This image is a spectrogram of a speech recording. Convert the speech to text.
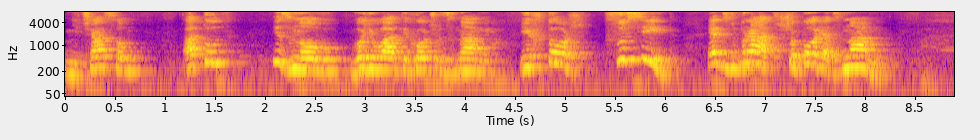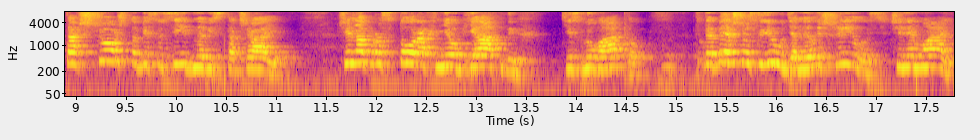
ні часом. А тут і знову воювати хочуть з нами. І хто ж? Сусід, екс-брат, що поряд з нами. Та що ж тобі сусід не вистачає? Чи на просторах необ'ятних тіснувато? В тебе щось людя не лишилось чи немає?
